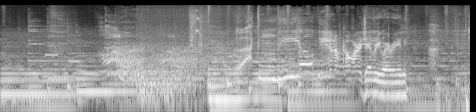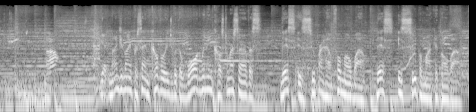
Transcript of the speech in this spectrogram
Should have coverage everywhere, really. Hello? Get 99% coverage with award winning customer service. This is Super Helpful Mobile. This is Supermarket Mobile.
